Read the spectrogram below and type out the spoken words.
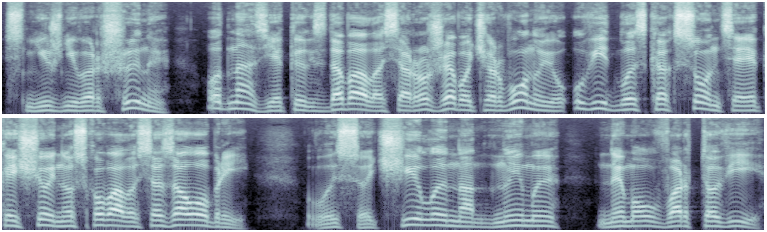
Сніжні вершини, одна з яких здавалася рожево-червоною у відблисках сонця, яке щойно сховалося за обрій, височіли над ними, немов вартові.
